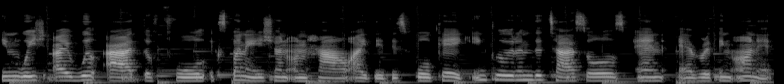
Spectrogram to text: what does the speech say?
in which I will add the full explanation on how I did this full cake, including the tassels and everything on it.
